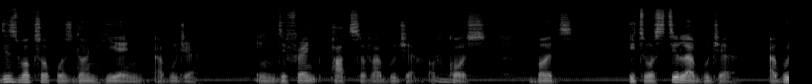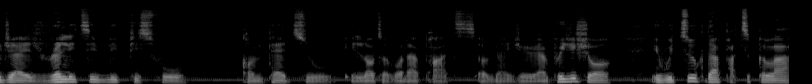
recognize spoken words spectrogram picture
This Vox Pop was done here in Abuja, in different parts of Abuja, of course, but it was still Abuja. Abuja is relatively peaceful compared to a lot of other parts of Nigeria. I'm pretty sure if we took that particular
